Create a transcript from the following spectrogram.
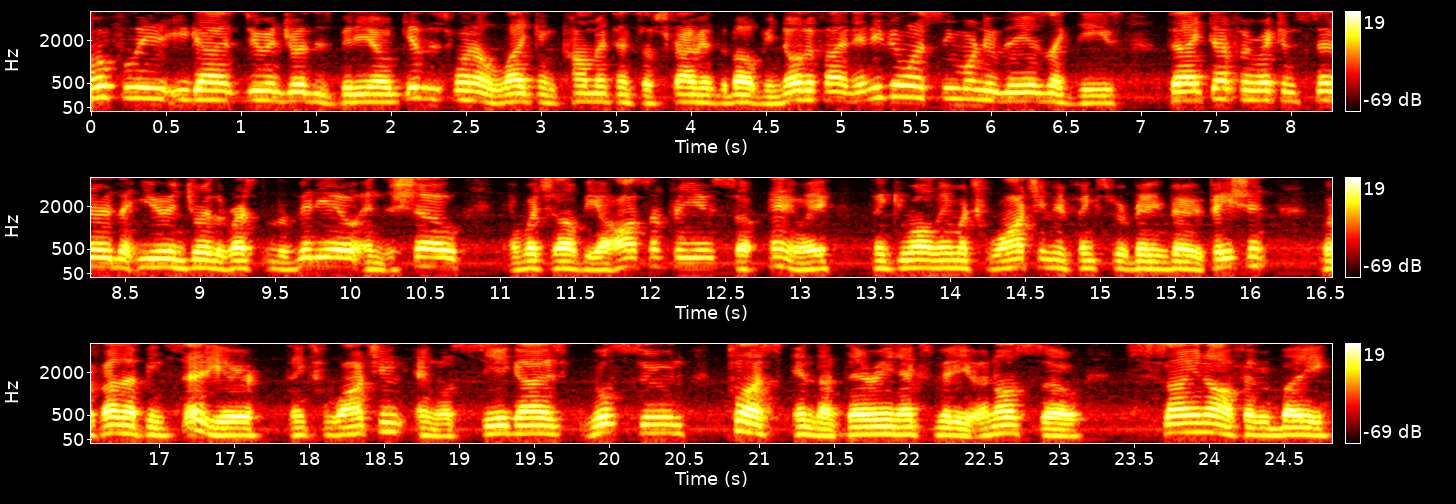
Hopefully you guys do enjoy this video. Give this one a like and comment and subscribe, hit the bell to be notified. And if you want to see more new videos like these, then I definitely would consider that you enjoy the rest of the video and the show, and which that'll be awesome for you. So anyway, thank you all very much for watching, and thanks for being very patient. With all that being said here, thanks for watching, and we'll see you guys real soon, plus in the very next video. And also, sign off, everybody.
